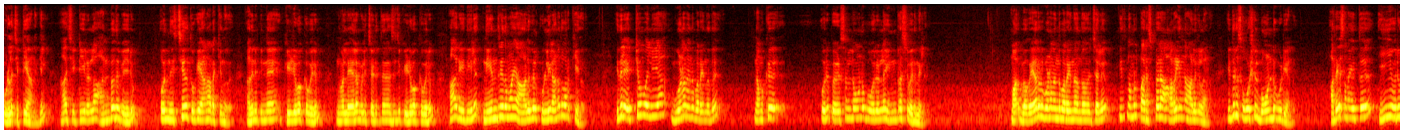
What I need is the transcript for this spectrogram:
ഉള്ള ചിട്ടിയാണെങ്കിൽ ആ ചിട്ടിയിലുള്ള അൻപത് പേരും ഒരു നിശ്ചിത തുകയാണ് അടയ്ക്കുന്നത്. അതിന് പിന്നെ കിഴിവൊക്കെ വരും. നമ്മൾ ലേലം വിളിച്ചെടുത്തതിനനുസരിച്ച് കിഴിവൊക്കെ വരും. ആ രീതിയിൽ നിയന്ത്രിതമായ ആളുകൾക്കുള്ളിലാണ് ഇത് വർക്ക് ചെയ്യുന്നത്. ഇതിൽ ഏറ്റവും വലിയ ഗുണം എന്ന് പറയുന്നത് നമുക്ക് ഒരു പേഴ്സണൽ ലോൺ പോലുള്ള ഇൻട്രസ്റ്റ് വരുന്നില്ല. വേറൊരു ഗുണം എന്ന് പറയുന്നത് എന്താണെന്ന് വെച്ചാൽ ഇത് നമ്മൾ പരസ്പരം അറിയുന്ന ആളുകളാണ്. ഇതൊരു സോഷ്യൽ ബോണ്ട് കൂടിയാണ്. അതേ സമയത്ത് ഈ ഒരു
